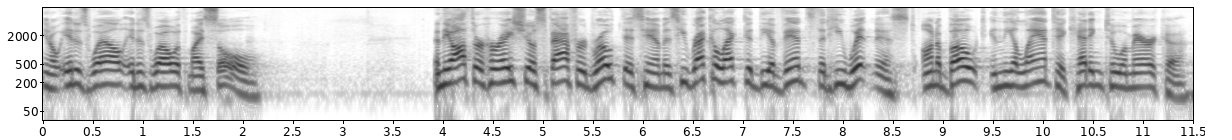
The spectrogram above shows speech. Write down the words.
you know, it is well, it is well with my soul. And the author Horatio Spafford wrote this hymn as he recollected the events that he witnessed on a boat in the Atlantic heading to America.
